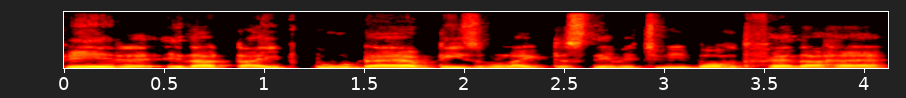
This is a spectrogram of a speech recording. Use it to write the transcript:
ਫਿਰ ਇਹਦਾ ਟਾਈਪ 2 ਡਾਇਬੀਟੀਜ਼ ਮਲਾਈਟਿਸ ਦੇ ਵਿੱਚ ਵੀ ਬਹੁਤ ਫਾਇਦਾ ਹੈ।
